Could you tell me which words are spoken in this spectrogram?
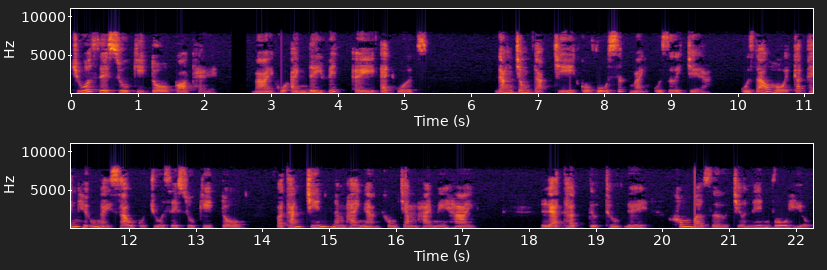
Chúa Giêsu Kitô có thể bài của anh David A. Edwards đăng trong tạp chí cổ vũ sức mạnh của giới trẻ của Giáo hội các thánh hữu ngày sau của Chúa Giêsu Kitô vào tháng 9 năm 2022. Lẽ thật từ Thượng Đế không bao giờ trở nên vô hiệu.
